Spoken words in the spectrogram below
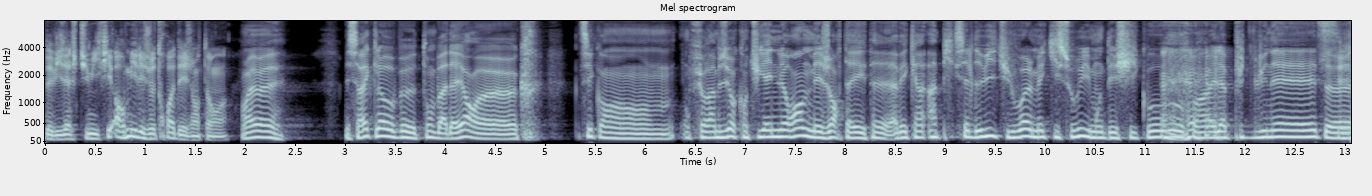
de visage tumifié, hormis les jeux 3D, j'entends. hein. Ouais, ouais. Mais c'est vrai que là, au ton, bah d'ailleurs, euh, sais, quand, au fur et à mesure, quand tu gagnes le round, mais genre, t'as- t'as- avec un, un pixel de vie, tu le vois, le mec qui sourit, il manque des chicots, enfin, il a plus de lunettes. Euh,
